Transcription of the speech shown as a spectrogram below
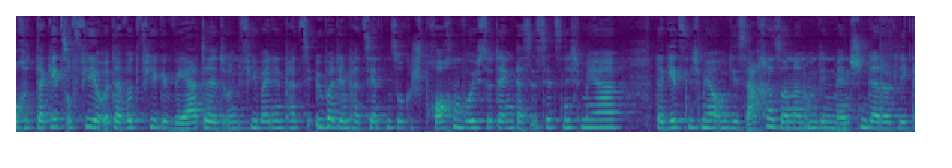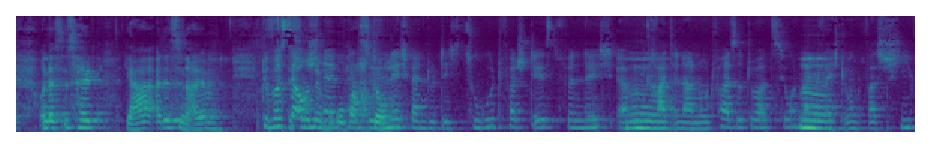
auch, da geht es auch viel, und da wird viel gewertet und viel bei den über den Patienten so gesprochen, wo ich so denke, das ist jetzt nicht mehr, da geht es nicht mehr um die Sache, sondern um den Menschen, der dort liegt. Und das ist halt, ja, alles in allem. Du wirst ja auch schnell persönlich, wenn du dich zu gut verstehst, finde ich, ähm, mhm. gerade in einer Notfallsituation, wenn mhm. vielleicht irgendwas schief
